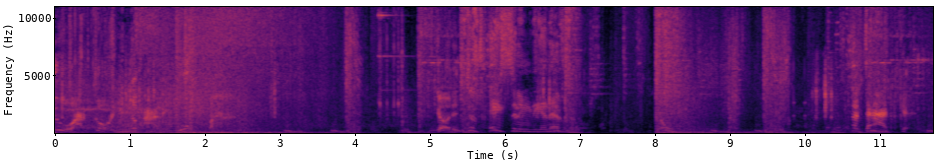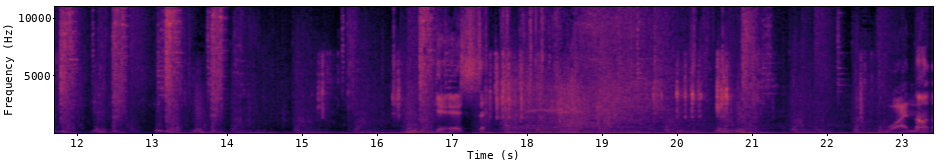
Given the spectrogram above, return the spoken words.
You are going alley oop. Got it. Just hastening the inevitable. Attack! Yes. Why not?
